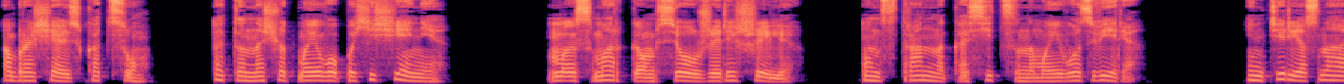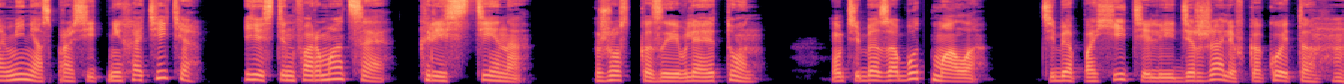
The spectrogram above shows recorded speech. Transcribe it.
Обращаюсь к отцу. Это насчет моего похищения. Мы с Марком все уже решили. Он странно косится на моего зверя. Интересно, а меня спросить не хотите? Есть информация? Кристина. Жестко заявляет он. У тебя забот мало. Тебя похитили и держали в какой-то хм,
